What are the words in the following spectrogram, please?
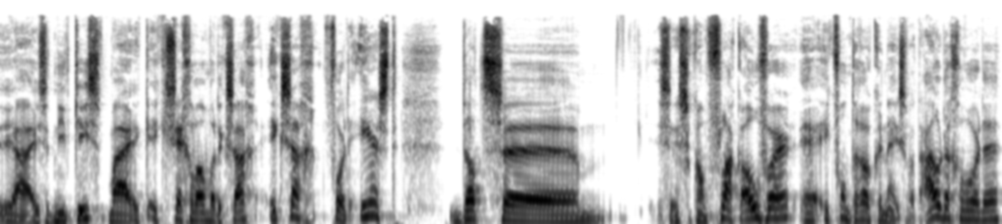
ja, is het niet kies. Maar ik, ik zeg gewoon wat ik zag. Ik zag voor het eerst dat ze... Ze, ze kwam vlak over. ik vond haar ook ineens wat ouder geworden.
